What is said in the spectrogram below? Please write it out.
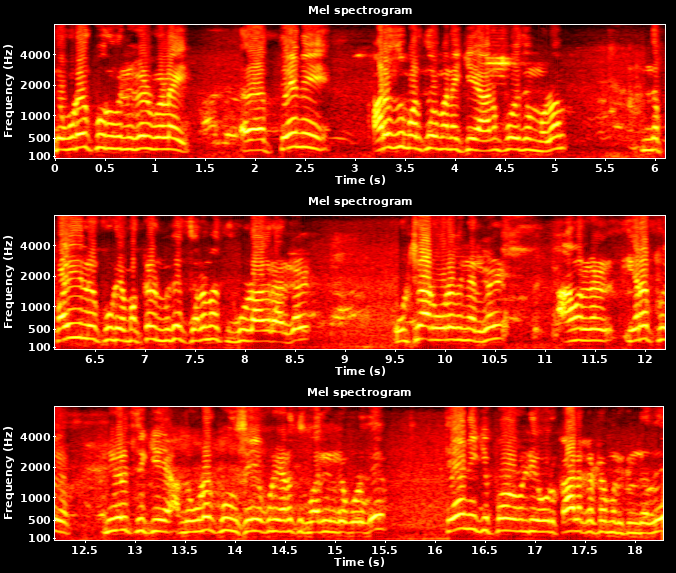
இந்த உடற்கூறு நிகழ்வுகளை தேனி அரசு மருத்துவமனைக்கு அனுப்புவதன் மூலம் இந்த பகுதியில் இருக்கக்கூடிய மக்கள் மிக சிரமத்துக்கு உள்ளாகிறார்கள் உற்றார் உறவினர்கள் அவர்கள் இறப்பு நிகழ்ச்சிக்கு அந்த உடற்கூறு செய்யக்கூடிய இடத்துக்கு வருகின்ற பொழுது தேனிக்கு போக வேண்டிய ஒரு காலகட்டம் இருக்கின்றது.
